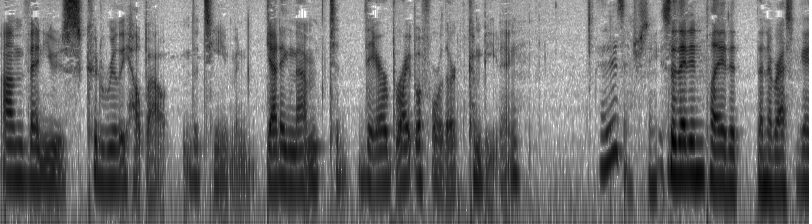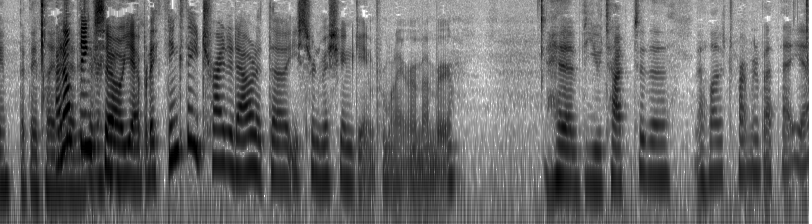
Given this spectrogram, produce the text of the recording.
um, venues could really help out the team and getting them to there right before they're competing. It is interesting. So they didn't play it at the Nebraska game, but they played. It I don't think so, game? yeah, but I think they tried it out at the Eastern Michigan game, from what I remember. Have you talked to the athletic department about that yet?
